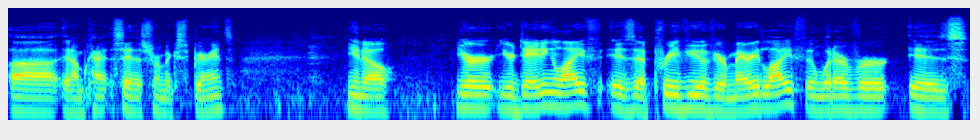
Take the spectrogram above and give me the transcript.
uh, and I'm kind of saying this from experience. You know, your your dating life is a preview of your married life, and whatever is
